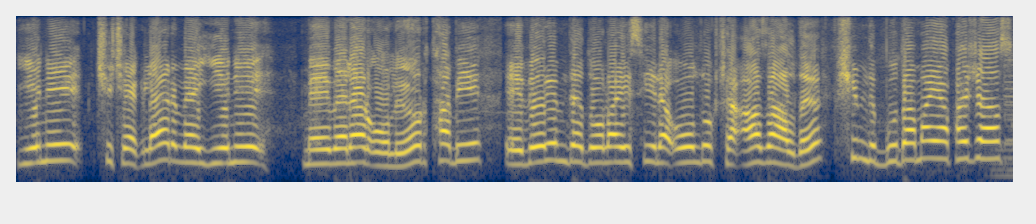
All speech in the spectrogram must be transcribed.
yeni çiçekler ve yeni meyveler oluyor. Tabi verim de dolayısıyla oldukça azaldı. Şimdi budama yapacağız.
